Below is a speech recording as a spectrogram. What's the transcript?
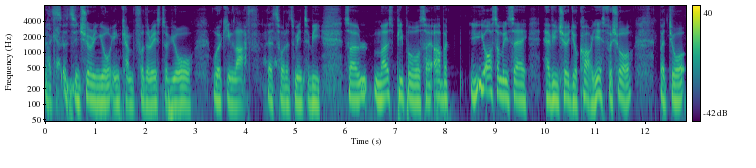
It's Okay. it's ensuring your income for the rest of your working life. That's what it's meant to be. So most people will say, "Oh, but you, you ask somebody say, have you insured your car?" Yes, for sure, but your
